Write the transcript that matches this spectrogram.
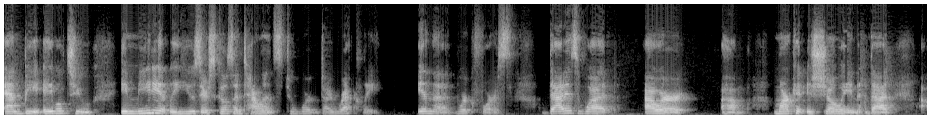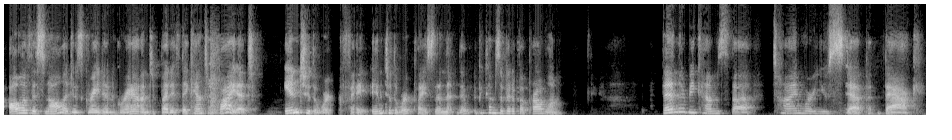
and be able to immediately use their skills and talents to work directly in the workforce. That is what our um, market is showing that all of this knowledge is great and grand, but if they can't apply it into the work into the workplace, then that, that it becomes a bit of a problem. Then there becomes the time where you step back.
